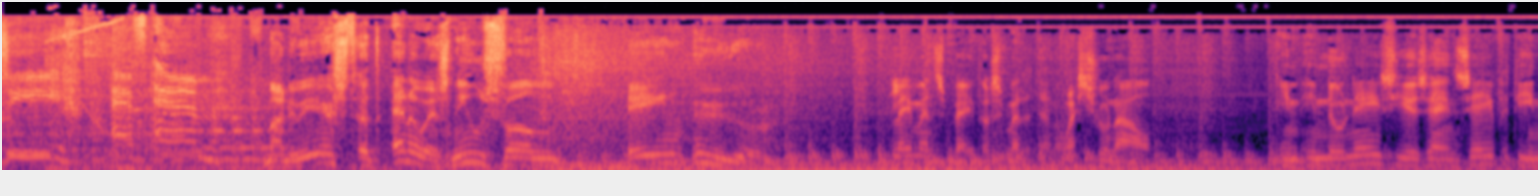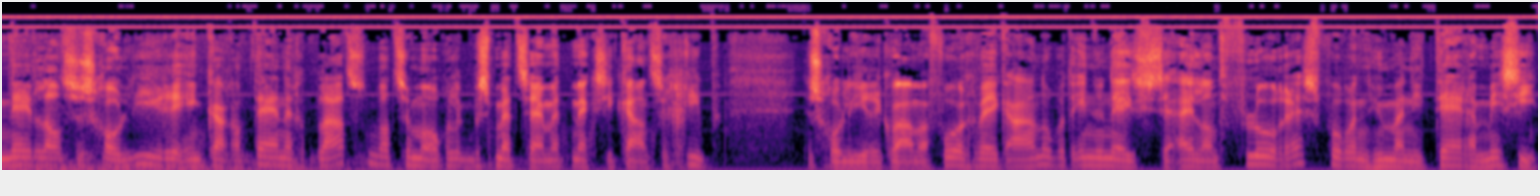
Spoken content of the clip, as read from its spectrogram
ZFM. Maar nu eerst het NOS nieuws van 1 uur. Clemens Peters met het NOS Journaal. In Indonesië zijn 17 Nederlandse scholieren in quarantaine geplaatst... omdat ze mogelijk besmet zijn met Mexicaanse griep. De scholieren kwamen vorige week aan op het Indonesische eiland Flores... voor een humanitaire missie.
